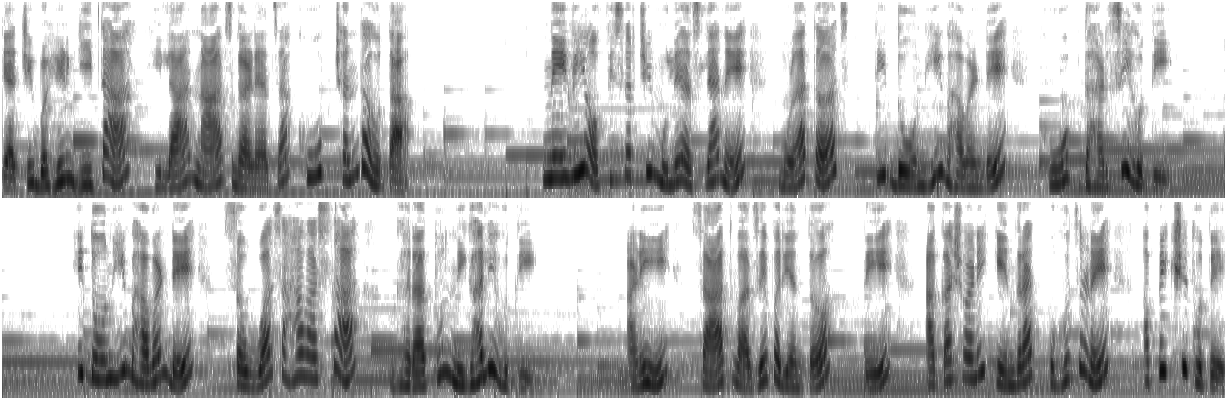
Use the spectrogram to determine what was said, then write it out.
त्याची बहीण गीता हिला नाच गाण्याचा खूप छंद होता. नेव्ही ऑफिसरची मुले असल्याने मुळातच ती दोन्ही भावंडे खूप धाडसी होती. ही दोन्ही भावंडे सव्वा सहा वाजता घरातून निघाली होती आणि सात वाजेपर्यंत ते आकाशवाणी केंद्रात पोहोचणे अपेक्षित होते.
